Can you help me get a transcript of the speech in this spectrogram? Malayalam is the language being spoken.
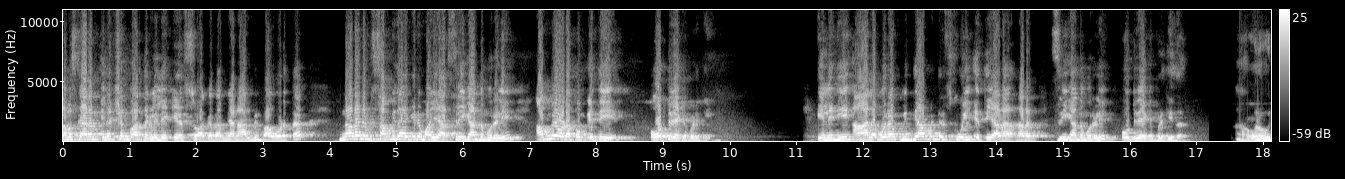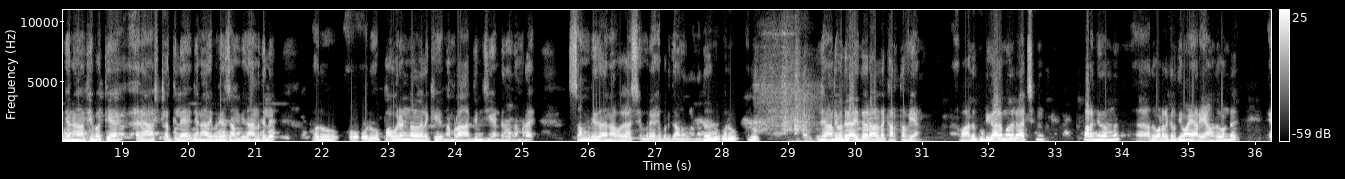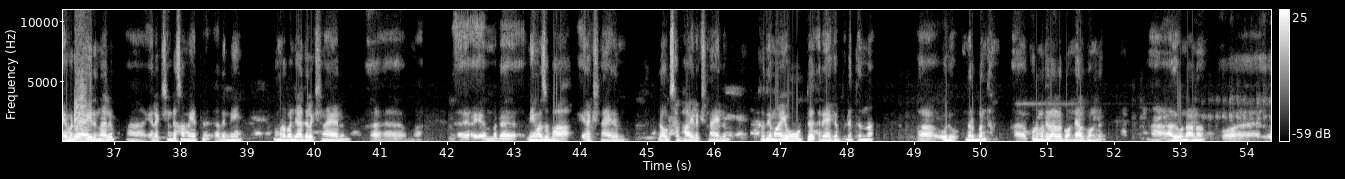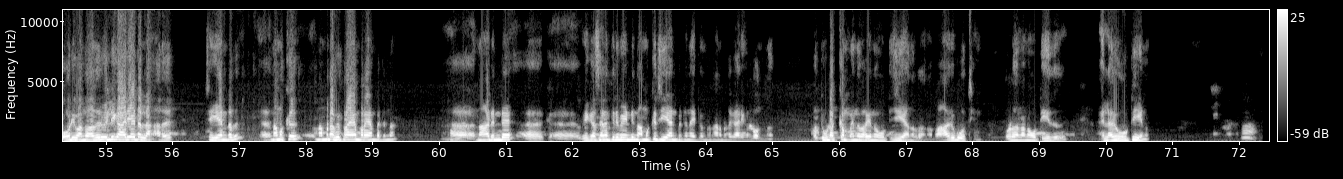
നമസ്കാരം. ഇലക്ഷൻ വാർത്തകളിലേക്ക് സ്വാഗതം. ഞാൻ ആൽബിൻ പാവോടത്ത്. നടനും സംവിധായകനുമായ ശ്രീകാന്ത് മുരളി അമ്മയോടൊപ്പം എത്തി വോട്ട് രേഖപ്പെടുത്തി. ഇല്ലെങ്കിൽ ആലപുരം വിദ്യാമന്ദിർ സ്കൂളിൽ എത്തിയാണ് നടൻ ശ്രീകാന്ത് മുരളി വോട്ട് രേഖപ്പെടുത്തിയത്. ഒരു ജനാധിപത്യ രാഷ്ട്രത്തിലെ ജനാധിപത്യ സംവിധാനത്തിൽ ഒരു ഒരു പൗരൻ എന്നുള്ള നിലയ്ക്ക് നമ്മൾ ആദ്യം ചെയ്യേണ്ടത് നമ്മുടെ സമ്മതിദാന അവകാശം രേഖപ്പെടുത്തുക എന്നുള്ളതാണ്. അതൊരു ഒരു ഒരു ജനാധിപത്യ രാജ്യത്തെ ഒരാളുടെ കർത്തവ്യമാണ് അപ്പോൾ അത് കുട്ടിക്കാലം മുതൽ അച്ഛൻ പറഞ്ഞു തന്ന് അത് വളരെ കൃത്യമായി അറിയാം. അതുകൊണ്ട് എവിടെയായിരുന്നാലും ഇലക്ഷന്റെ സമയത്ത് അതിന് നമ്മുടെ പഞ്ചായത്ത് ഇലക്ഷൻ ആയാലും മറ്റേ നിയമസഭാ ഇലക്ഷൻ ആയാലും ലോക്സഭാ ഇലക്ഷൻ ആയാലും കൃത്യമായി വോട്ട് രേഖപ്പെടുത്തുന്ന ഒരു നിർബന്ധം ആ, കുടുംബത്തിലാൾക്ക് ഉണ്ട് അതുകൊണ്ടാണ് ഓടി വന്നത്. അതൊരു വലിയ കാര്യമായിട്ടല്ല. അത് ചെയ്യേണ്ടത് നമുക്ക് നമ്മുടെ അഭിപ്രായം പറയാൻ പറ്റുന്ന നാടിന്റെ വികസനത്തിന് വേണ്ടി നമുക്ക് ചെയ്യാൻ പറ്റുന്ന ഏറ്റവും പ്രധാനപ്പെട്ട കാര്യങ്ങളിൽ ഒന്ന് തുടക്കം എന്ന് പറയുന്ന വോട്ട് ചെയ്യുക എന്നുള്ളതാണ്. അപ്പോൾ ആ ഒരു ബോധ്യം ഉള്ളതാണ് വോട്ട് ചെയ്തത്. എല്ലാവരും വോട്ട് ചെയ്യണം.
